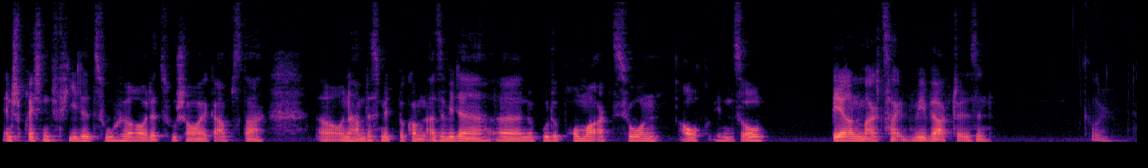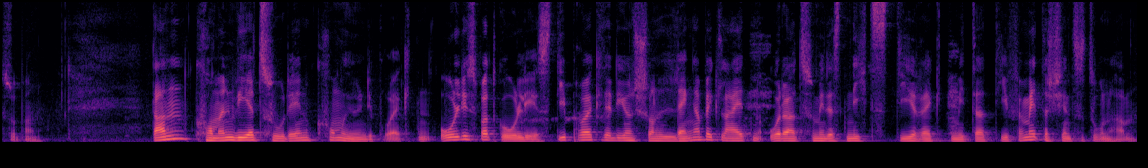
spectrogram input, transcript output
Entsprechend viele Zuhörer oder Zuschauer gab es da äh, und haben das mitbekommen. Also wieder äh, eine gute Promo-Aktion, auch in so Bärenmarktzeiten, wie wir aktuell sind. Cool, super. Dann kommen wir zu den Community-Projekten. Oldies but Goldies, die Projekte, die uns schon länger begleiten oder zumindest nichts direkt mit der tiefen Metachain zu tun haben.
